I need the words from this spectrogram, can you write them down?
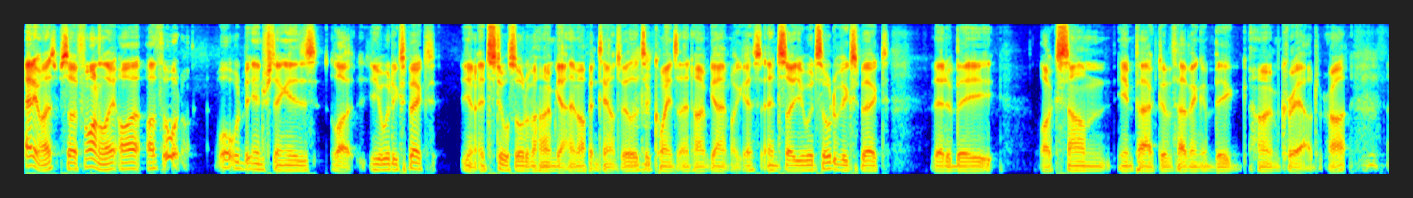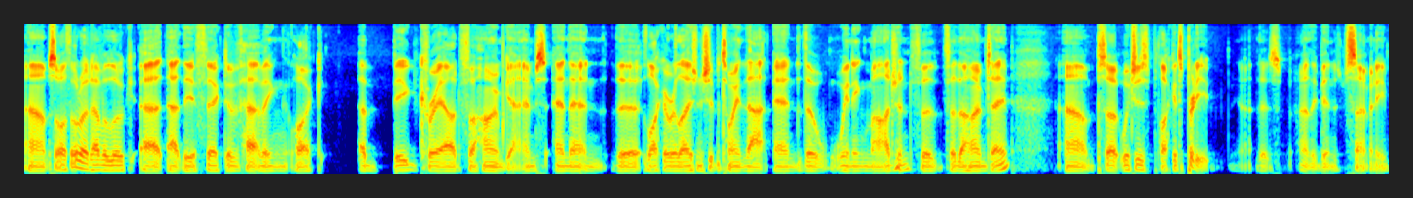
Anyways, so finally, I, I thought what would be interesting is like you would expect, you know, it's still sort of a home game up in Townsville. It's a Queensland home game, I guess, and so you would sort of expect there to be like some impact of having a big home crowd, right? Um, so I thought I'd have a look at, at the effect of having like a big crowd for home games, and then the like a relationship between that and the winning margin for for the home team. Um, so which is like it's pretty. You know, there's only been so many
